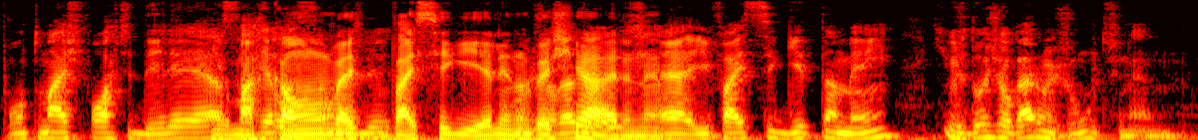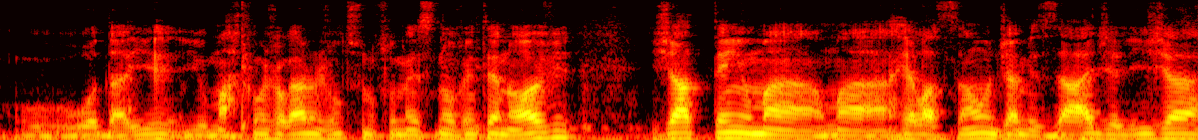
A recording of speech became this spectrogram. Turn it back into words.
ponto mais forte dele é essa E o Marcão vai, vai seguir ali no vestiário, né? É, e vai seguir também, que os dois jogaram juntos, né? O Odair e o Marcão jogaram juntos no Fluminense 99, já tem uma, uma relação de amizade ali, já,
